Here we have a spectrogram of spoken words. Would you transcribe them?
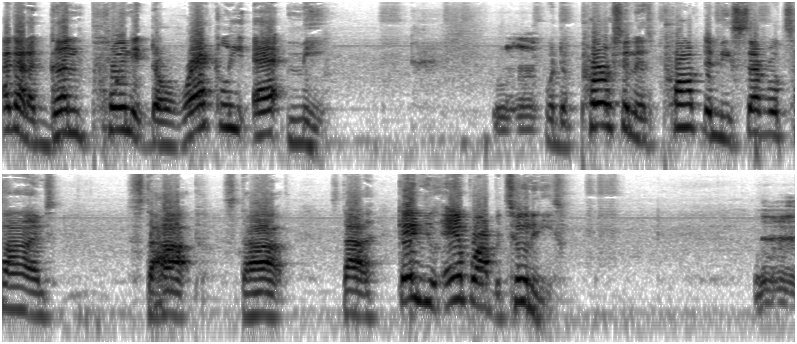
I got a gun pointed directly at me. hmm Where the person has prompted me several times, stop, stop, stop. Gave you ample opportunities. hmm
